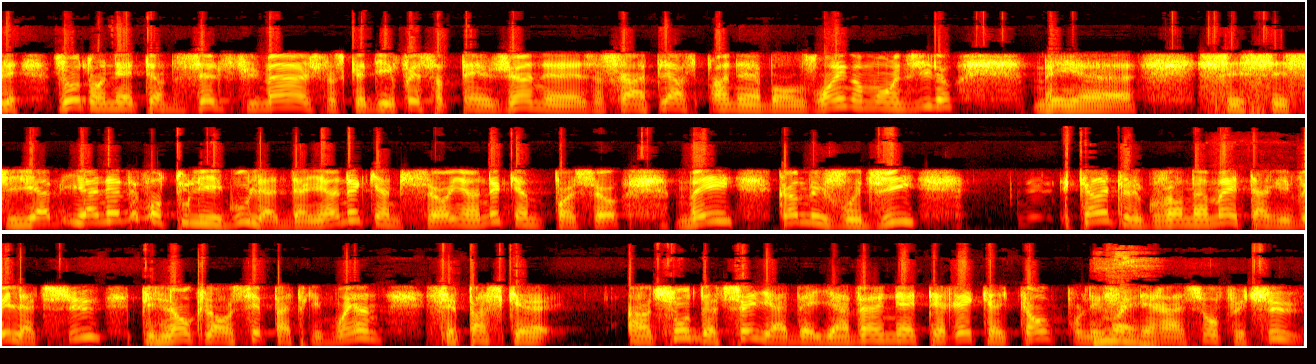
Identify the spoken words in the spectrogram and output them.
les autres, on interdisait le fumage parce que des fois, certains jeunes, euh, ça serait à se prendre un bon joint, comme on dit, là. Mais euh, c'est, c'est, il y, en avait pour tous les goûts là-dedans. Il y en a qui aiment ça, il y en a qui aiment pas ça. Mais, comme je vous dis, quand le gouvernement est arrivé là-dessus, puis l'ont classé patrimoine, c'est parce que en dessous de ça, il y avait, il y avait un intérêt quelconque pour les générations futures.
